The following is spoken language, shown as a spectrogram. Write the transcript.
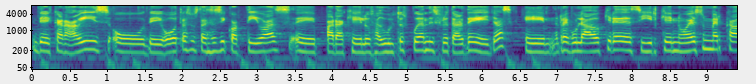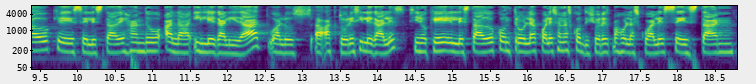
del cannabis o de otras sustancias psicoactivas eh, para que los adultos puedan disfrutar de ellas. Eh, regulado quiere decir que no es un mercado que se le está dejando a la ilegalidad o a los actores ilegales, sino que el Estado controla cuáles son las condiciones bajo las cuales se están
